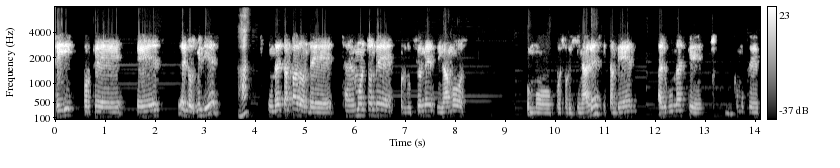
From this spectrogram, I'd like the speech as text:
Sí, porque es el 2010, Ajá. una etapa donde sale un montón de producciones, digamos, como pues originales y también algunas que como que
